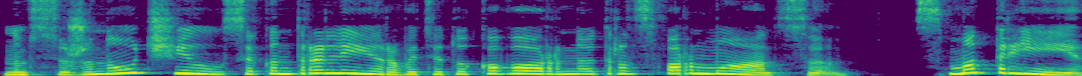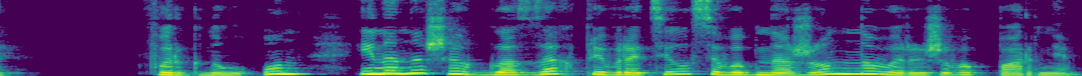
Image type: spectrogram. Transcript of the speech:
но все же научился контролировать эту коварную трансформацию. Смотри!» Фыркнул он и на наших глазах превратился в обнаженного рыжего парня.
